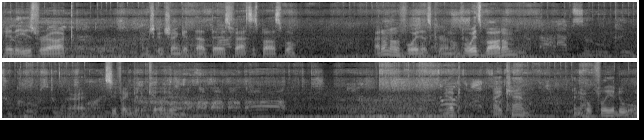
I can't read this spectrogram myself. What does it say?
Okay, they used rock. I'm just gonna try and get out there as fast as possible. I don't know if Void has Chrono. Void's bottom. Alright, let's see if I can get a kill here. Yep, I can. And hopefully a duel.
